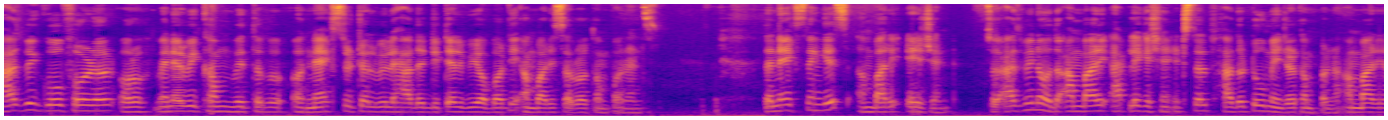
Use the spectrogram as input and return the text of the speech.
As we go further or whenever we come with the uh, next tutorial, we'll have the detailed view about the Ambari server components. The next thing is Ambari agent. So as we know, the Ambari application itself has the two major components, Ambari,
